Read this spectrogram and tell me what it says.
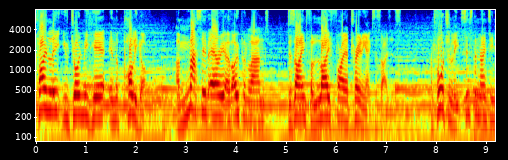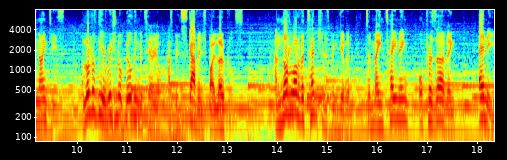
Finally, you join me here in the Polygon, a massive area of open land designed for live fire training exercises. Unfortunately, since the 1990s, a lot of the original building material has been scavenged by locals, and not a lot of attention has been given to maintaining or preserving any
